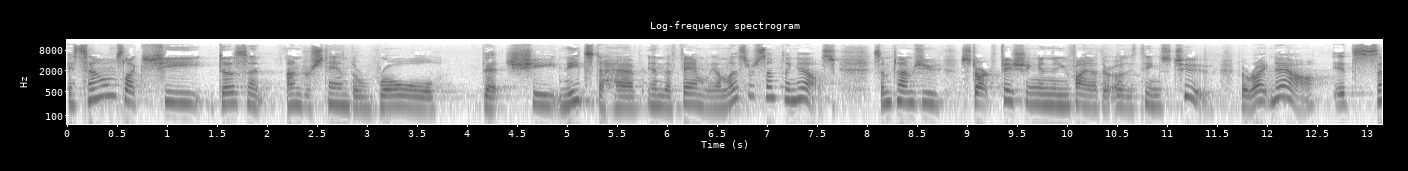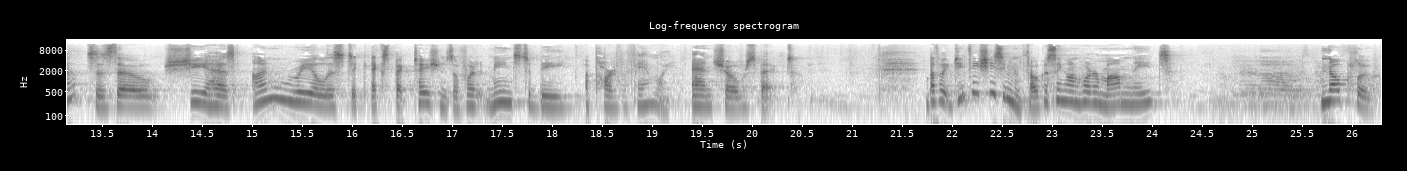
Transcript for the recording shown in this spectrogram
It sounds like she doesn't understand the role that she needs to have in the family, unless there's something else. Sometimes you start fishing and then you find out there are other things too. But right now, it sounds as though she has unrealistic expectations of what it means to be a part of a family and show respect. By the way, do you think she's even focusing on what her mom needs? No. No clue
